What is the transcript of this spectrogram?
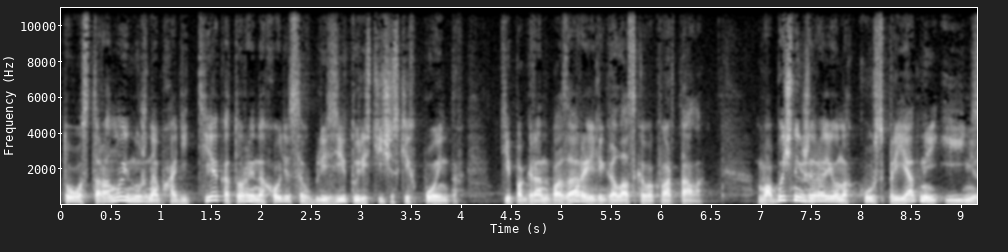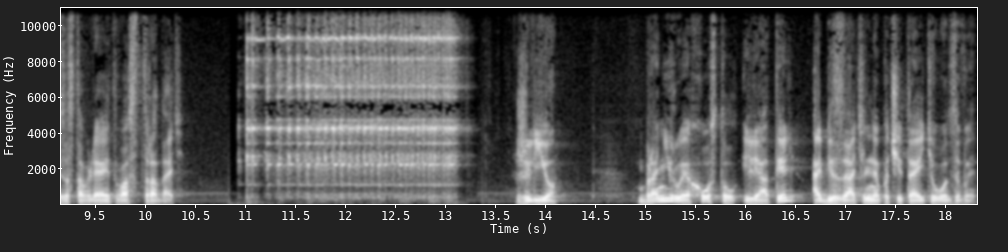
то стороной нужно обходить те, которые находятся вблизи туристических поинтов, типа Гранд-базара или Галатского квартала. В обычных же районах курс приятный и не заставляет вас страдать. Жилье. Бронируя хостел или отель, обязательно почитайте отзывы.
